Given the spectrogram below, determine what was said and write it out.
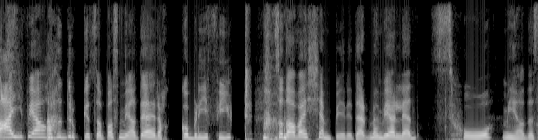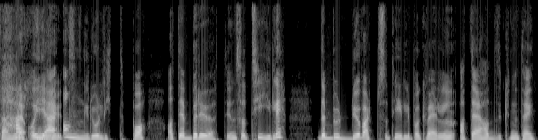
Nei, for jeg hadde drukket såpass mye at jeg rakk å bli fyrt. Så da var jeg kjempeirritert. Men vi har ledd så mye av det seinere. Og jeg angrer jo litt på at jeg brøt inn så tidlig. Det burde jo vært så tidlig på kvelden at jeg hadde kunne tenkt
